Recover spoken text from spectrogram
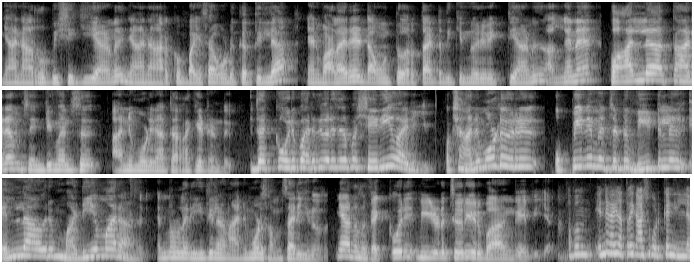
ഞാൻ അറുപിശിക്കുകയാണ് ഞാൻ ആർക്കും പൈസ കൊടുക്കത്തില്ല ഞാൻ വളരെ ഡൗൺ ടു എർത്ത് ആയിട്ട് നിൽക്കുന്ന ഒരു വ്യക്തിയാണ്. അങ്ങനെ പല തരം സെന്റിമെന്റ്സ് അനുമോളിനകത്ത് ഇറക്കിയിട്ടുണ്ട്. ഇതൊക്കെ ഒരു പരിധി വരെ ചിലപ്പോൾ ശരിയുമായിരിക്കും. പക്ഷെ അനുമോളുടെ ഒരു ഒപ്പീനിയൻ വെച്ചിട്ട് വീട്ടിൽ എല്ലാവരും മടിയന്മാരാണ് എന്നുള്ള രീതിയിലാണ് അനുമോൾ സംസാരിക്കുന്നത്. ഞാനൊന്ന് ഫെക്ക് ഒരു വീഡിയോയുടെ ചെറിയൊരു ഭാഗം കേൾപ്പിക്കാം. അപ്പം കയ്യിൽ അത്ര കാശ് കൊടുക്കാനില്ല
